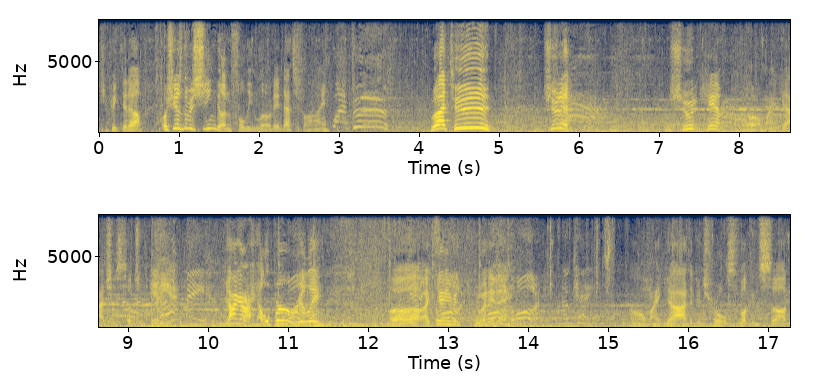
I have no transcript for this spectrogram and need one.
She picked it up. Oh, she has the machine gun fully loaded. That's fine. What? Shoot him! Shoot him! Oh my god, she's such an idiot. Y'all gotta help her, really? Uh, I can't even do anything. Come on. Okay. Oh my god, the controls fucking suck.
